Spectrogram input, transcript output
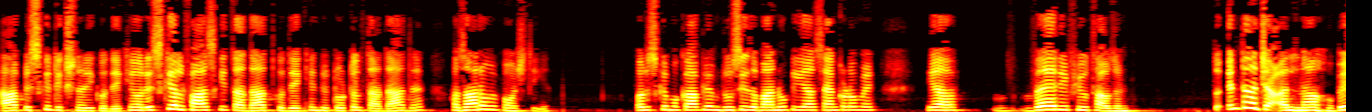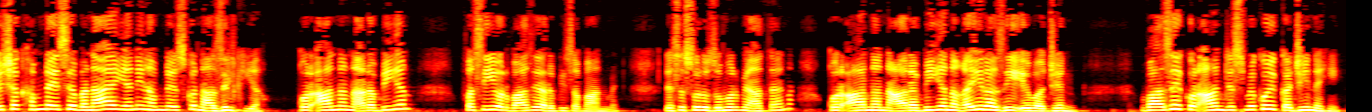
آپ اس کی ڈکشنری کو دیکھیں اور اس کے الفاظ کی تعداد کو دیکھیں جو ٹوٹل تعداد ہے، ہزاروں میں پہنچتی ہے۔ اور اس کے مقابلے میں دوسری زبانوں کی یا سینکڑوں میں یا ویری فیو تھاؤزینڈ تو اتنا جا ہو بے شک ہم نے اسے بنایا یعنی ہم نے اس کو نازل کیا۔ قرآن عربی فصیح اور واضح عربی زبان میں۔ جیسے سر زمر میں آتا ہے نا قرآن عربی غیر و جن واضح قرآن جس میں کوئی کجی نہیں۔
